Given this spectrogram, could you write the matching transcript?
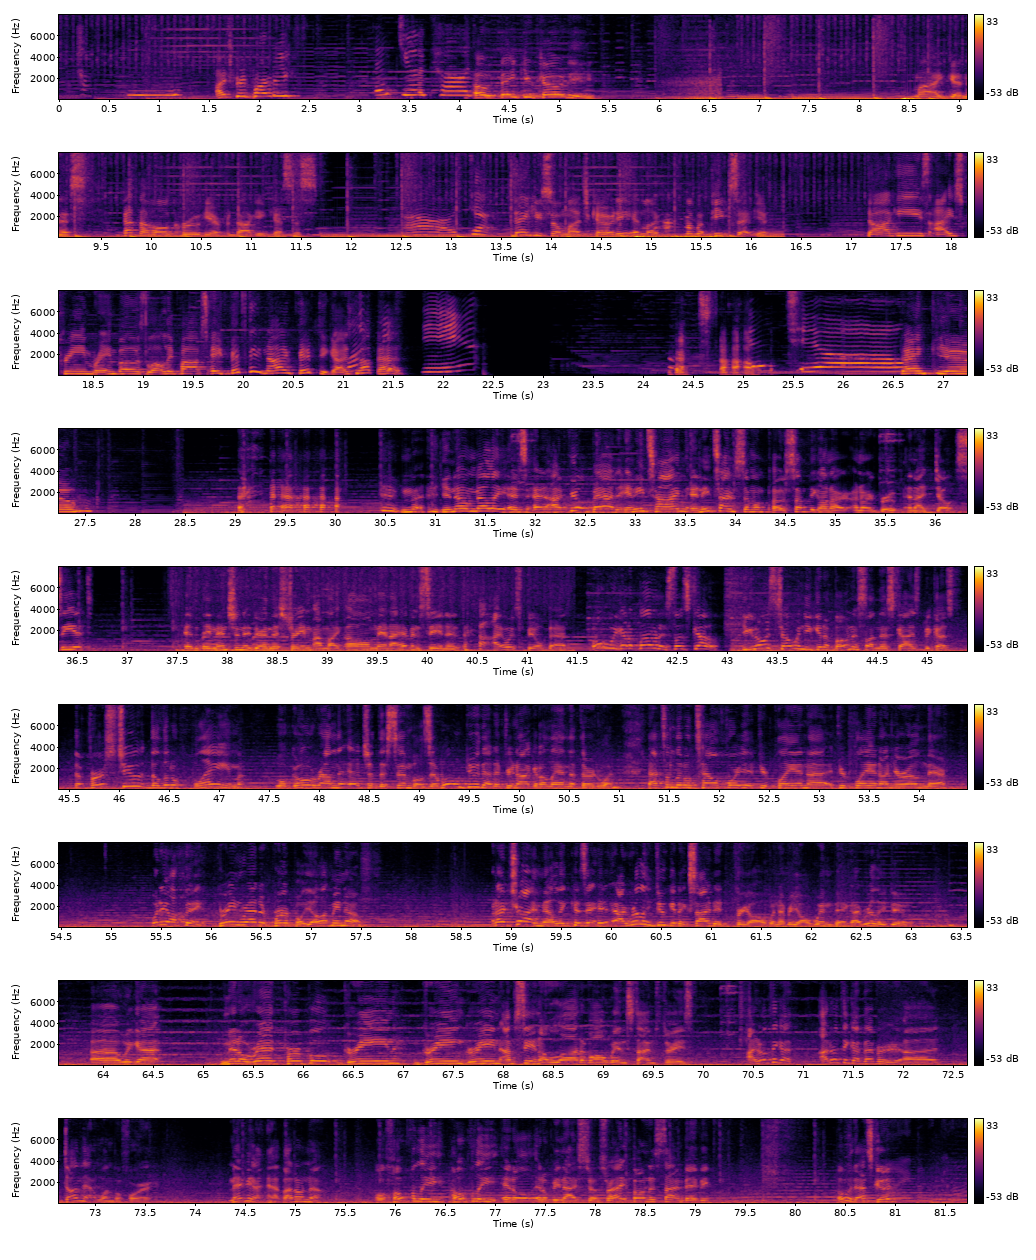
Toad. Ice cream party? Thank you, Toad. Oh, thank you, Cody. My goodness. Got the whole crew here for doggy kisses. Oh, Toad. Thank you so much, Cody. And look, look what Peep sent you. Doggies, ice cream, rainbows, lollipops. Hey, 59.50, guys. Not bad. Stop. Two. Thank you. you know, Melly, it's, I feel bad anytime anytime someone posts something on our on our group and I don't see it, and they mention it during the stream, I'm like, oh man, I haven't seen it. I always feel bad. Oh, we got a bonus. Let's go. You can always tell when you get a bonus on this, guys, because the first two, the little flame will go around the edge of the symbols. It won't do that if you're not going to land the third one. That's a little tell for you if you're playing uh, if you're playing on your own there. What do y'all think? Green, red, or purple? Y'all let me know. But I try, Melly, because I really do get excited for y'all whenever y'all win big. I really do. Uh, we got middle red, purple, green, green, green. I'm seeing a lot of all wins times threes. I don't think I've, I don't think I've ever uh, done that one before. Maybe I have. I don't know. Well, hopefully, hopefully it'll it'll be nice to us, right? Bonus time, baby. Oh, that's good.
